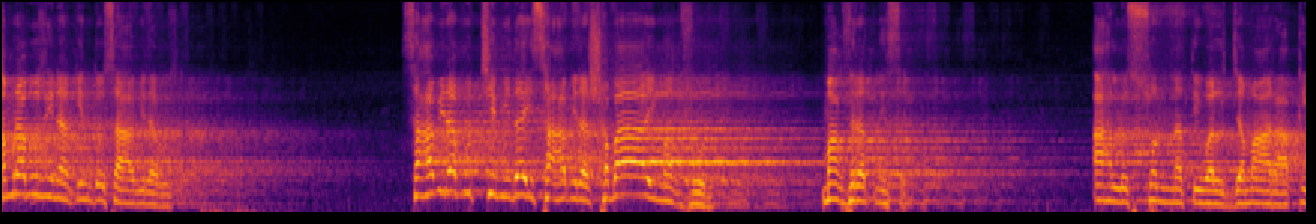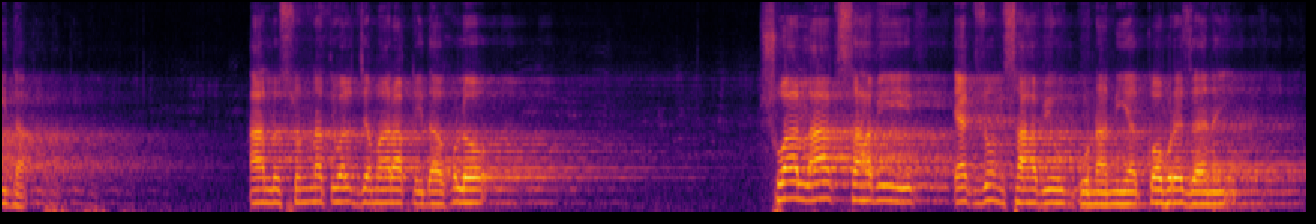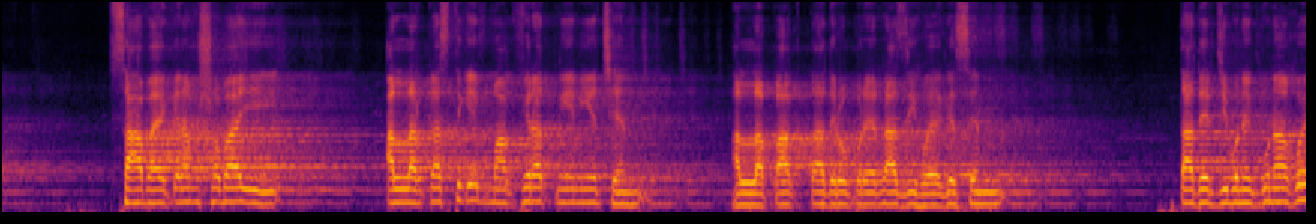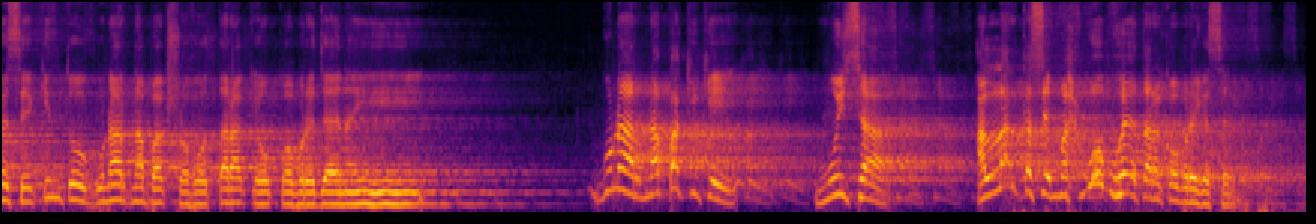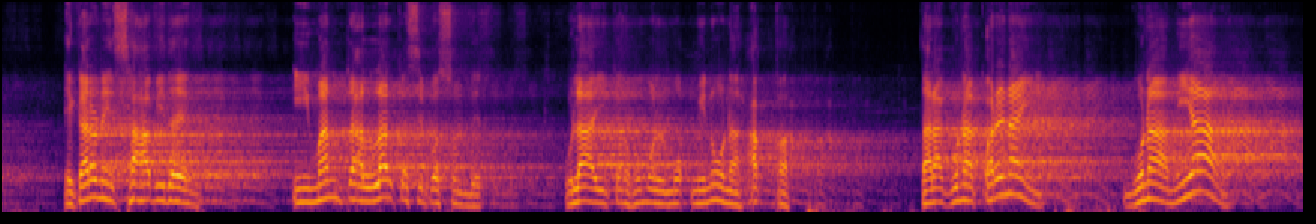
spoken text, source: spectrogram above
আমরা বুঝি না, কিন্তু সাহাবিরা বুঝি। সাহাবিরা বুঝছি, বিদায় সাহাবিরা সবাই মাগফুর। মাগফিরাত নিছে। আহলুস সুন্নাতি ওয়াল জামার আকিদা। আহলুস সুন্নাতি ওয়াল জামার আকিদা হলো সোয়া লাখ সাহাবীর একজন সাহাবিও গুণা নিয়ে কবরে যায় নাই। সাহাবায় কেরাম সবাই আল্লাহর কাছ থেকে মাগফিরাত নিয়ে নিয়েছেন। আল্লাহ পাক তাদের উপরে রাজি হয়ে গেছেন। তাদের জীবনে গুণা হয়েছে, কিন্তু গুনার নাপাক সহ তারা কেউ কবরে যায় নাই। গুনার নাপাকিকে মুইসা আল্লাহর কাছে মাহবুব হয়ে তারা কবরে গেছেন। এ কারণে সাহাবিদের ইমানটা আল্লাহর কাছে পছন্দের। উলাইকা হুমুল মিনুনা হাক্কা। তারা গুণা করে নাই গুণা নিয়া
